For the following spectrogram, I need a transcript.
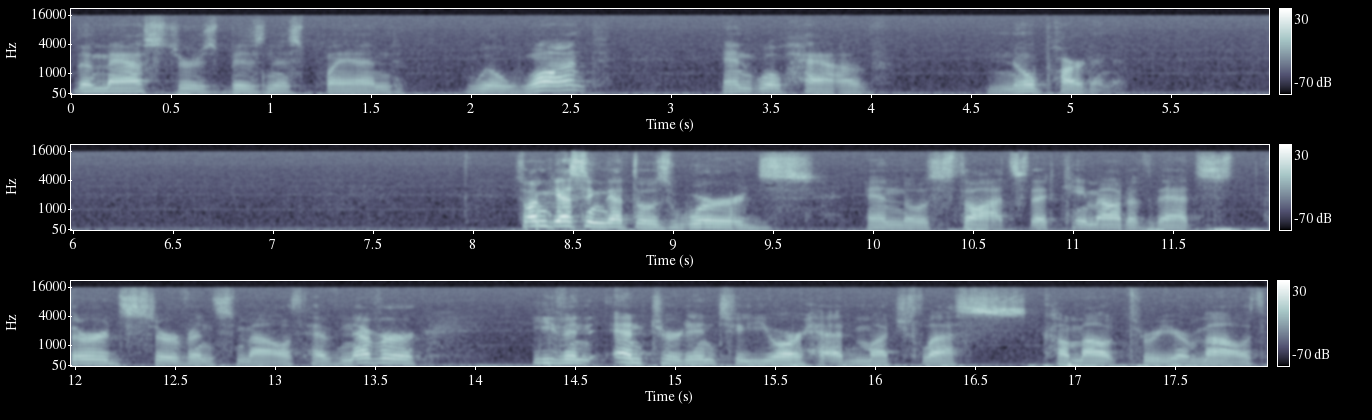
the master's business plan will want and will have no part in it. So I'm guessing that those words and those thoughts that came out of that third servant's mouth have never even entered into your head, much less come out through your mouth.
